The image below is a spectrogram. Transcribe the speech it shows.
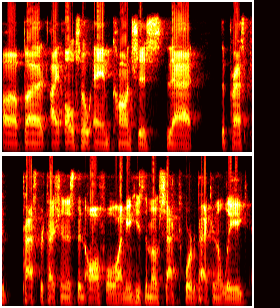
uh, but I also am conscious that the pass pass protection has been awful. I mean, he's the most sacked quarterback in the league.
